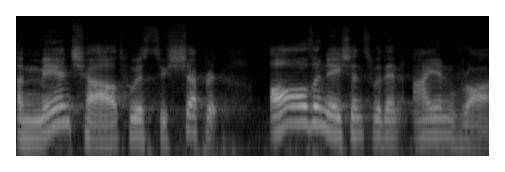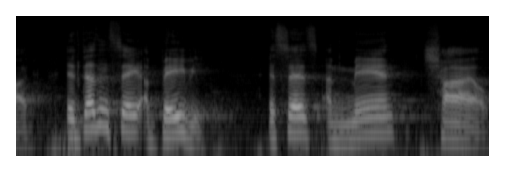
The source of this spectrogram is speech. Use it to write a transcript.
a man child who is to shepherd all the nations with an iron rod. It doesn't say a baby, it says a man child.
